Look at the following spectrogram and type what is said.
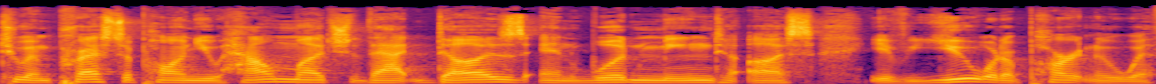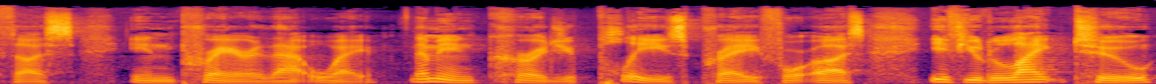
to impress upon you how much that does and would mean to us if you were to partner with us in prayer that way. Let me encourage you, please pray for us. If you'd like to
